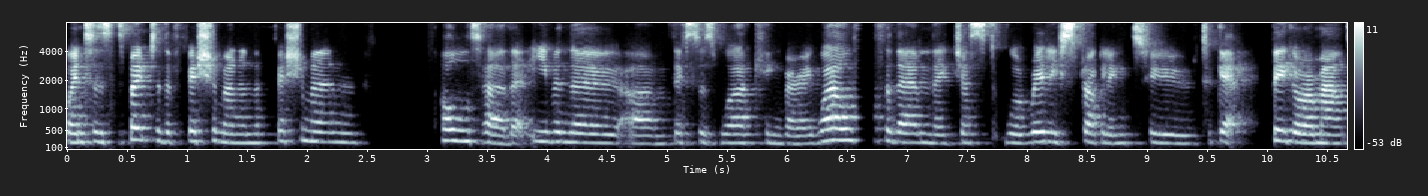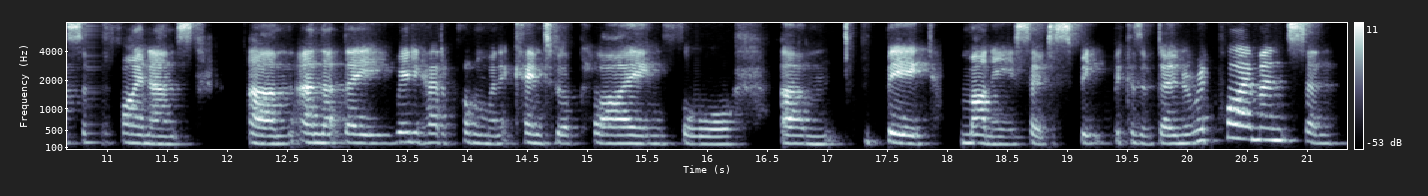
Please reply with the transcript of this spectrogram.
went and spoke to the fishermen and the fishermen told her that even though um, this was working very well for them, they just were really struggling to, to get bigger amounts of finance um, and that they really had a problem when it came to applying for um, big money, so to speak, because of donor requirements and,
